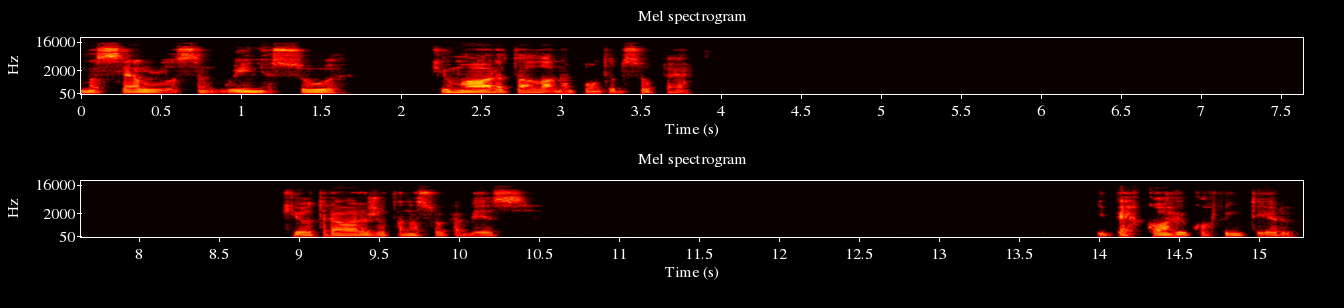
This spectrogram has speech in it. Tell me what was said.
Uma célula sanguínea sua que uma hora está lá na ponta do seu pé. Que outra hora já está na sua cabeça. e percorre o corpo inteiro.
